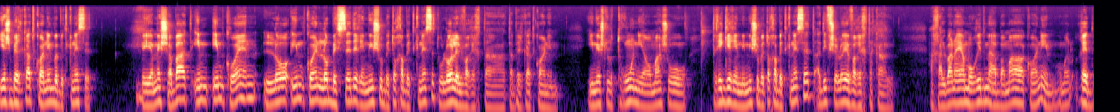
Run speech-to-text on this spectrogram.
יש ברכת כהנים בבית כנסת. בימי שבת, אם, אם כהן לא, אם כהן לא בסדר עם מישהו בתוך הבית כנסת, הוא לא עולה לברך את הברכת כהנים. אם יש לו טרוניה או משהו, טריגרים עם מישהו בתוך הבית כנסת, עדיף שלא יברך את הקהל. החלבן היה מוריד מהבמה הכהנים, הוא אומר, רד.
